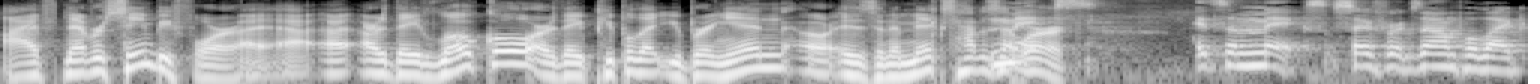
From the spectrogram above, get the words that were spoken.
I've never seen before. I, I, are they local? Are they people that you bring in? Or is it a mix? How does that mix. work? It's a mix. So, for example, like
